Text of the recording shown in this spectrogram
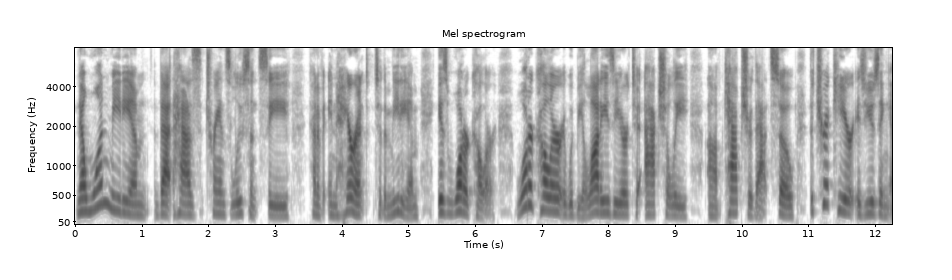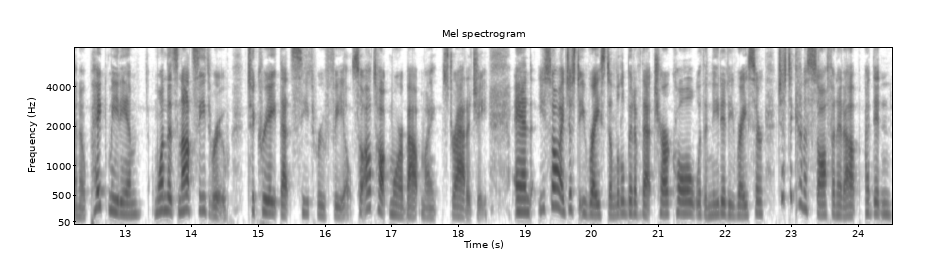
Now one medium that has translucency kind of inherent to the medium is watercolor. Watercolor, it would be a lot easier to actually um, capture that. So the trick here is using an opaque medium, one that's not see-through, to create that see-through feel. So I'll talk more about my strategy. And you saw I just erased a little bit of that charcoal with a kneaded eraser just to kind of soften it up. I didn't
